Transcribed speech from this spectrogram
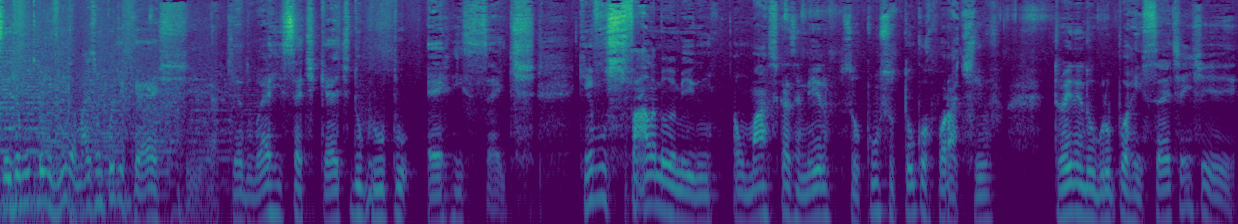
Seja muito bem-vindo a mais um podcast. Aqui é do R7Cat do grupo R7. Quem vos fala, meu amigo, é o Márcio Casemiro, sou consultor corporativo, trainer do grupo R7. A gente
